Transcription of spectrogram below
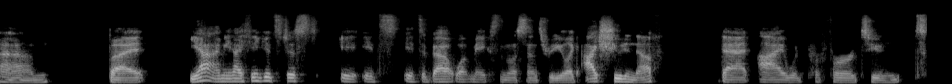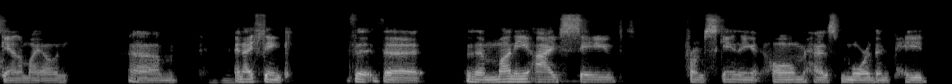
Um, but yeah, I mean, I think it's just it, it's it's about what makes the most sense for you. Like I shoot enough that I would prefer to scan on my own, um, Mhm. and I think the the the money I've saved from scanning at home has more than paid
